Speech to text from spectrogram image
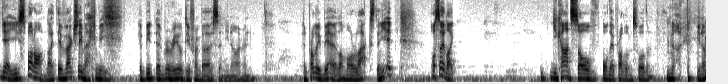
yeah, you spot on. Like they've actually made me a bit a real different person, you know, and and probably yeah, a lot more relaxed. And, and also like you can't solve all their problems for them. No. You know,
